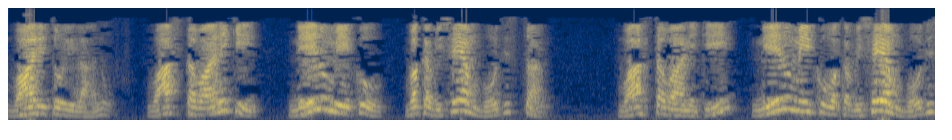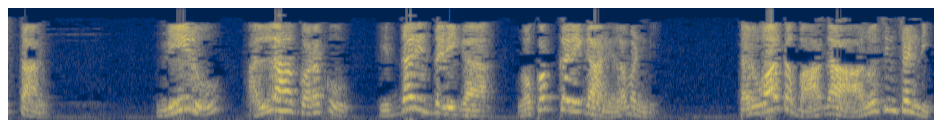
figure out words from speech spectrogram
వారితో ఇలాను. వాస్తవానికి నేను మీకు ఒక విషయం బోధిస్తాను. వాస్తవానికి నేను మీకు ఒక విషయం బోధిస్తాను. మీరు అల్లహ కొరకు ఇద్దరిద్దరిగా ఒక్కొక్కరిగా నిలవండి. తరువాత బాగా ఆలోచించండి.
